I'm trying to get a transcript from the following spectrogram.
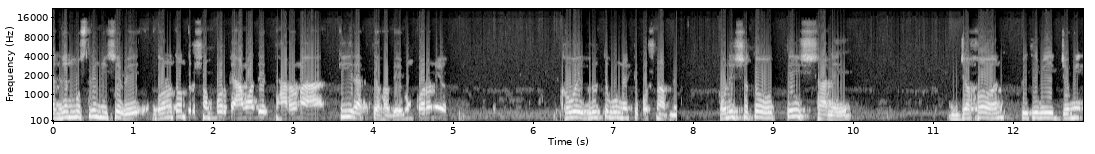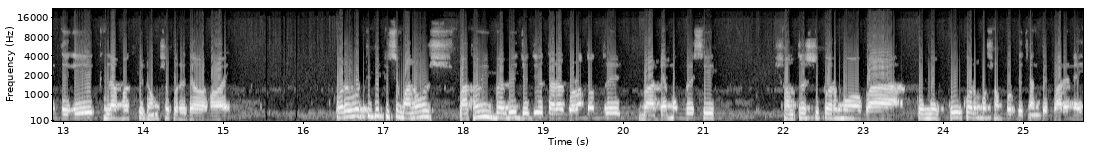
একজন মুসলিম হিসেবে গণতন্ত্র সম্পর্কে আমাদের ধারণা কি রাখতে হবে এবং করণীয় কি? খুবই গুরুত্বপূর্ণ একটি প্রশ্ন আপনি উনিশশো সালে যখন পৃথিবীর জমিন থেকে খেলাফতকে ধ্বংস করে দেওয়া হয়, পরবর্তীতে কিছু মানুষ প্রাথমিকভাবে যদিও তারা গণতন্ত্রের বা ডেমোক্রেসির সন্ত্রাসী কর্ম বা কোনো কুকর্ম সম্পর্কে জানতে পারে নাই।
